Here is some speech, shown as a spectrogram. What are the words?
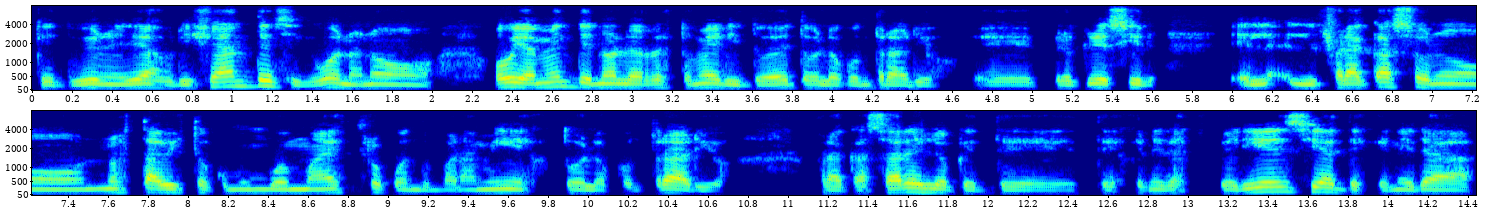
que tuvieron ideas brillantes y que, bueno, no, obviamente no le resto mérito, eh, todo lo contrario. Eh, pero quiero decir, el, fracaso no, no, está visto como un buen maestro cuando para mí es todo lo contrario. Fracasar es lo que te, te genera experiencia, te genera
